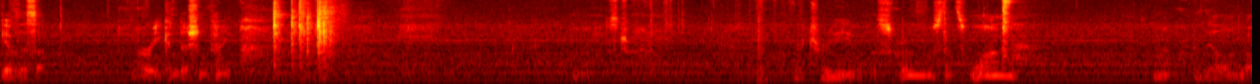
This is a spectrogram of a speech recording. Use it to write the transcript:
give this a, a recondition paint. Let's try retrieve the screws. That's one. Uh, Where did the other one go?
